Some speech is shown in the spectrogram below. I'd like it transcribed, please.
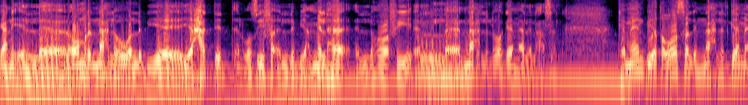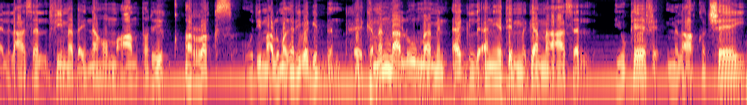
يعني ال- العمر النحل هو اللي بيحدد الوظيفة اللي بيعملها اللي هو في ال- النحل اللي هو جامع للعسل. كمان بيتواصل النحل الجامع للعسل فيما بينهم عن طريق الرقص ودي معلومة غريبة جدا. كمان معلومة من أجل أن يتم جمع عسل يكافئ ملعقة شاي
